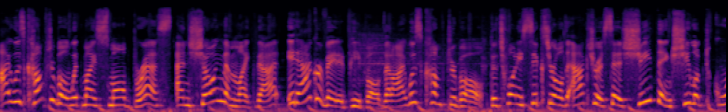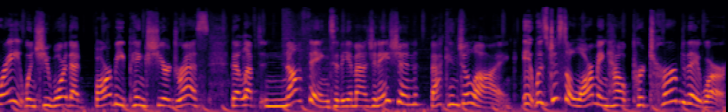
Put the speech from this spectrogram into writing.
I was comfortable with my small breasts, and showing them like that, it aggravated people that I was comfortable. The 26 year old actress says she thinks she looked great when she wore that Barbie pink sheer dress that left nothing to the imagination back in July. It was just alarming how perturbed they were.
